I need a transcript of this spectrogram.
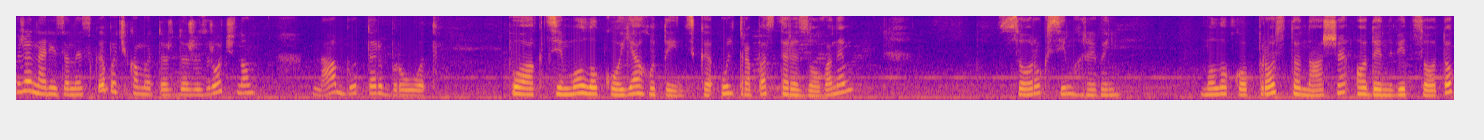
Вже нарізаний скибочками, тож дуже зручно на бутерброд. По акції молоко яготинське ультрапастеризоване 47 гривень. Молоко просто наше 1%,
